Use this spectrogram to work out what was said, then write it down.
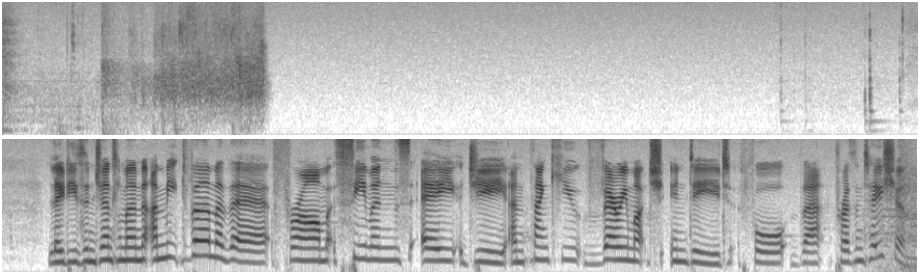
Ladies and gentlemen, Amit Verma there from Siemens AG, and thank you very much indeed for that presentation.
